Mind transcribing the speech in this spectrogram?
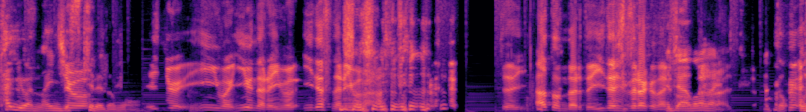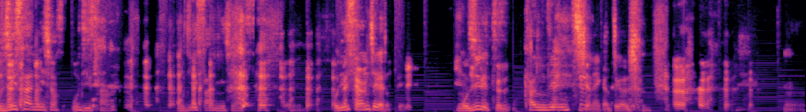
タイはないんですけれども。一応、今言うなら今、言い出すなら今だな。ちょっと後になると言い出しづらくなりそうだかじゃあわら。えっと、おじさんにします。おじさん。おじさんにします。おじさん違うって。文字列完全一致じゃないから違うじゃん。うん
